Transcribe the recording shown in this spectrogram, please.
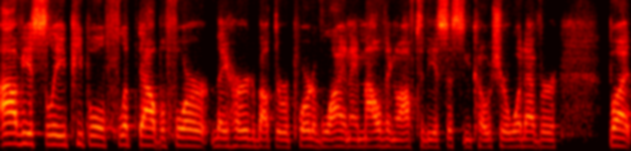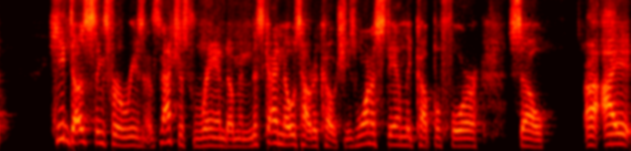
obviously people flipped out before they heard about the report of Laine mouthing off to the assistant coach or whatever, but he does things for a reason. It's not just random. And this guy knows how to coach. He's won a Stanley Cup before. So uh, I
